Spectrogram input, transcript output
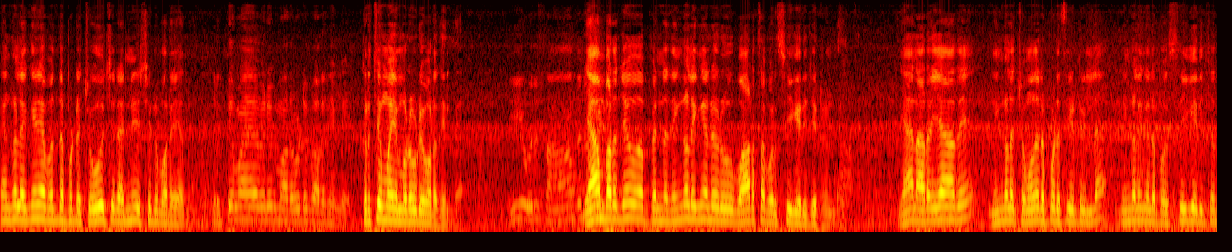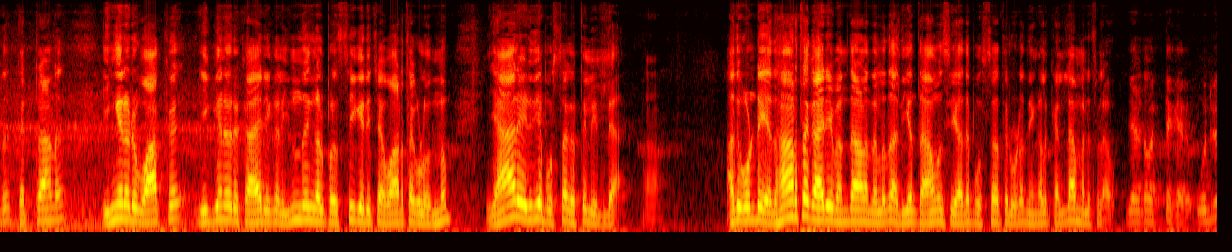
ഞങ്ങൾ എങ്ങനെയാണ് ബന്ധപ്പെട്ട് ചോദിച്ചിട്ട് അന്വേഷിച്ചിട്ട് പറയാമെന്ന്. കൃത്യമായ അവർ മറുപടി പറഞ്ഞില്ലേ? കൃത്യമായി മറുപടി പറഞ്ഞില്ല. ഈ ഒരു സാധനം ഞാൻ പറഞ്ഞു പിന്നെ നിങ്ങളിങ്ങനെ ഒരു വാർത്ത പ്രസിദ്ധീകരിച്ചിട്ടുണ്ട്. ഞാൻ അറിയാതെ നിങ്ങളെ ചുമതലപ്പെടുത്തിയിട്ടില്ല. നിങ്ങളിങ്ങനെ പ്രസിദ്ധീകരിച്ചത് തെറ്റാണ്. ഇങ്ങനൊരു വാക്ക് ഇങ്ങനൊരു കാര്യങ്ങൾ ഇന്ന് നിങ്ങൾ പ്രസിദ്ധീകരിച്ച വാർത്തകളൊന്നും ഞാൻ എഴുതിയ പുസ്തകത്തിലില്ല അതുകൊണ്ട് യഥാർത്ഥ കാര്യം എന്താണെന്നുള്ളത് അധികം താമസിയാതെ പുസ്തകത്തിലൂടെ നിങ്ങൾക്കെല്ലാം മനസ്സിലാവും. ചേട്ടാ ഒറ്റ കാര്യം. ഒരു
